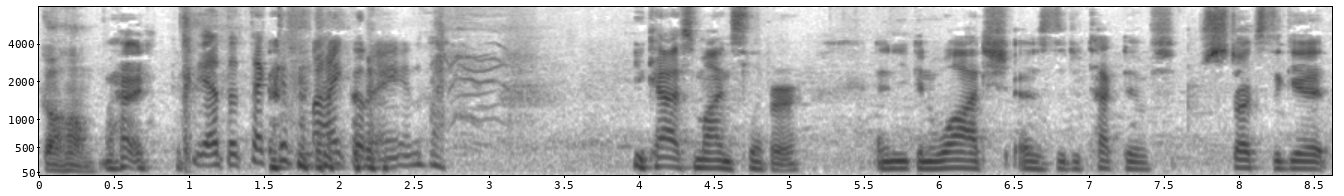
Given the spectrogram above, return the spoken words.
Go home. All right. Yeah, Detective Migraine. You cast Mind Sliver, and you can watch as the detective starts to get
